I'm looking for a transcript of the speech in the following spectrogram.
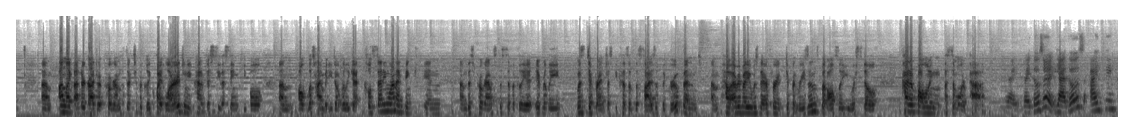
Um, unlike undergraduate programs, they're typically quite large and you kind of just see the same people um, all the time, but you don't really get close to anyone. I think in um, this program specifically, it, it, really was different just because of the size of the group and um, how everybody was there for different reasons, but also you were still kind of following a similar path. Right, right. Those are, yeah, those I think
